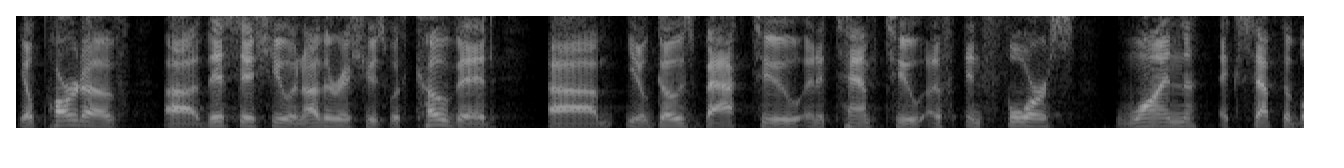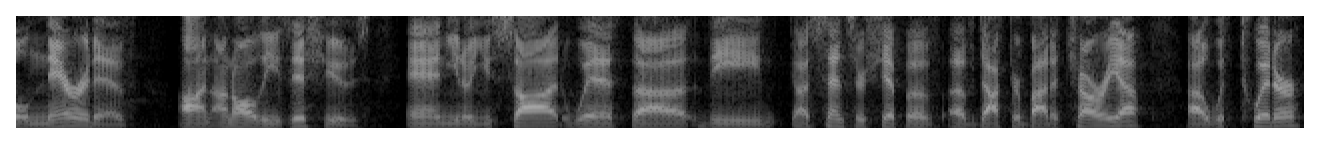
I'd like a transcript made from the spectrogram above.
you know, part of uh, this issue and other issues with COVID, um, you know, goes back to an attempt to uh, enforce one acceptable narrative on, on all these issues. And, you know, you saw it with uh, the uh, censorship of, of Dr. Bhattacharya uh, with Twitter.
